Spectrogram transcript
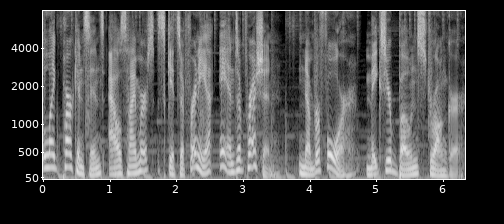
like Parkinson's, Alzheimer's, schizophrenia, and depression. Number 4. Makes your bones stronger.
